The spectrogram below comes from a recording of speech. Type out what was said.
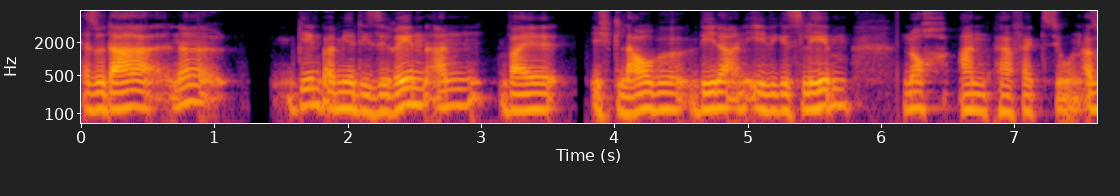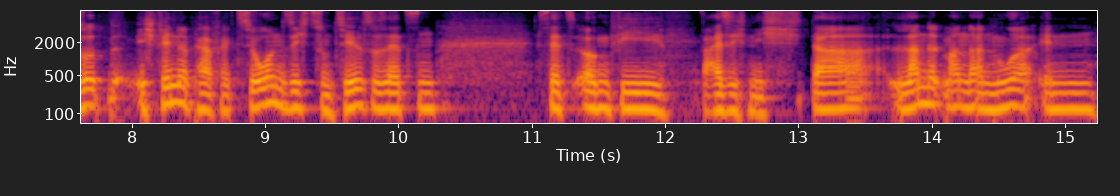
also da ne, gehen bei mir die Sirenen an, weil ich glaube weder an ewiges Leben noch an Perfektion. Also ich finde Perfektion, sich zum Ziel zu setzen, ist jetzt irgendwie, weiß ich nicht, da landet man dann nur in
